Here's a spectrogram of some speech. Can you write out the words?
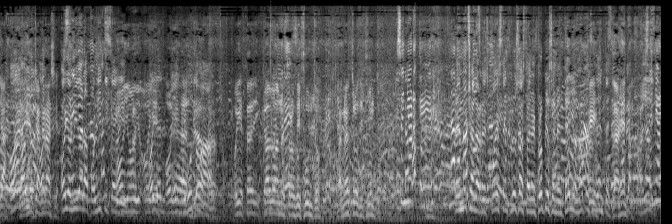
Ya, ya, muchas gracias. Hoy olvida la política y Hoy, hoy, hoy, el, hoy el es- tributo a... hoy está dedicado a nuestros difuntos, a nuestros difuntos. señor, eh, nada Es mucha la respuesta, incluso hasta en el propio cementerio, ¿no, Sí, presidente? la gente. Señor,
